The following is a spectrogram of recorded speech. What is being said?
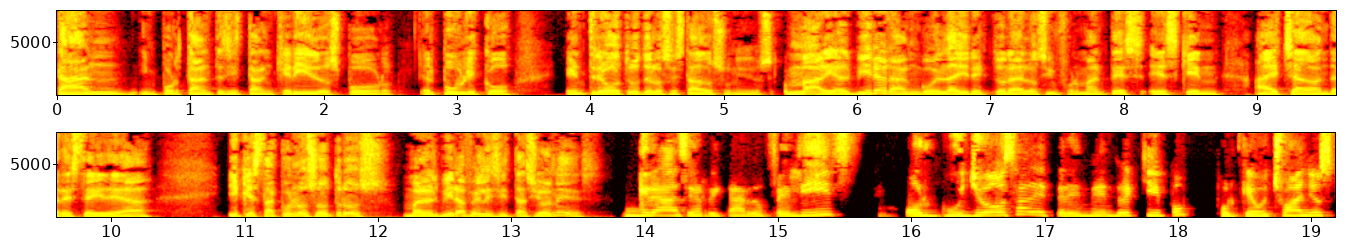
tan importantes y tan queridos por el público, entre otros de los Estados Unidos. María Elvira Arango es la directora de Los Informantes, es quien ha echado a andar esta idea y que está con nosotros. María Elvira, felicitaciones. Gracias, Ricardo. Feliz, orgullosa de tremendo equipo, porque ocho años,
